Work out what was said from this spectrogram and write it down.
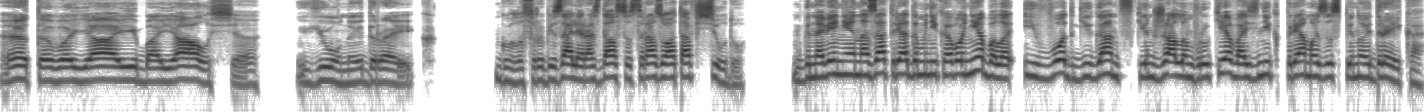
«Этого я и боялся, юный Дрейк». Голос Рубизаля раздался сразу отовсюду. Мгновение назад рядом никого не было, и вот гигант с кинжалом в руке возник прямо за спиной Дрейка.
